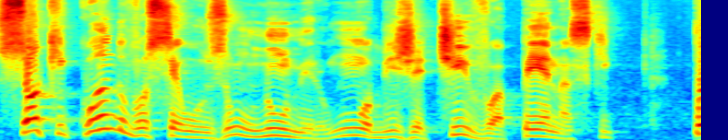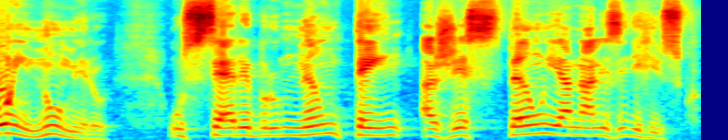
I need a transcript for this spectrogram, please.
Só que quando você usa um número, um objetivo apenas, que põe número, o cérebro não tem a gestão e análise de risco.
